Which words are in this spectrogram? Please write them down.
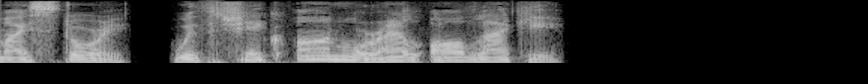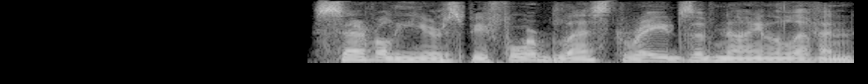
My Story, with Sheikh Anwar al-Awlaki. Several years before blessed raids of 9-11,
